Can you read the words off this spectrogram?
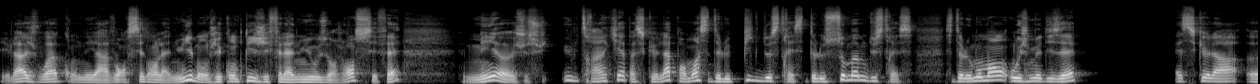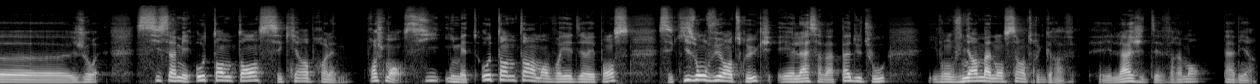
Et là, je vois qu'on est avancé dans la nuit. Bon, j'ai compris, j'ai fait la nuit aux urgences, c'est fait. Mais euh, je suis ultra inquiet parce que là, pour moi, c'était le pic de stress, c'était le summum du stress. C'était le moment où je me disais, est-ce que là, euh, si ça met autant de temps, c'est qu'il y a un problème. Franchement, si ils mettent autant de temps à m'envoyer des réponses, c'est qu'ils ont vu un truc et là, ça va pas du tout. Ils vont venir m'annoncer un truc grave. Et là, j'étais vraiment pas bien.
